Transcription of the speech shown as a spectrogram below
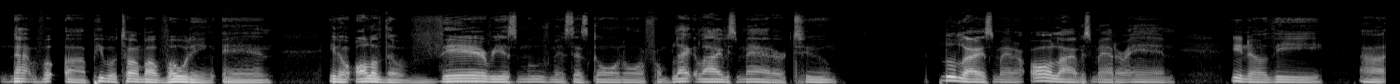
not vo- uh, people talking about voting and you know all of the various movements that's going on from Black Lives Matter to Blue Lives Matter, All Lives Matter, and you know the uh,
